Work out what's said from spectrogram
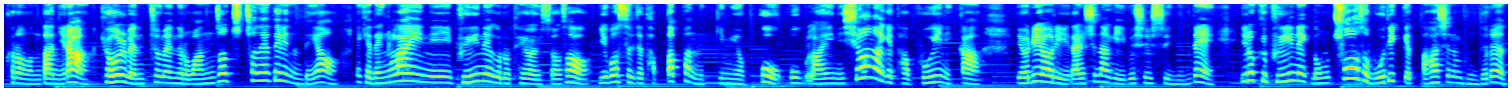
그런 원단이라 겨울 맨투맨으로 완전 추천해드리는데요. 이렇게 넥라인이 브이넥으로 되어 있어서 입었을 때 답답한 느낌이 없고 목 라인이 시원하게 다 보이니까 여리여리 날씬하게 입으실 수 있는데 이렇게 브이넥 너무 추워서 못 입겠다 하시는 분들은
